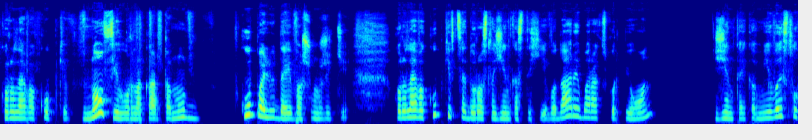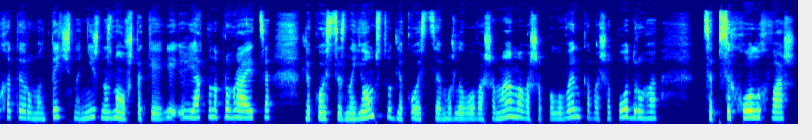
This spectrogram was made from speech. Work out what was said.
Королева кубків. Знов фігурна карта. Ну, купа людей в вашому житті. Королева кубків це доросла жінка стихії вода, риба, рак, скорпіон. Жінка, яка вміє вислухати, романтична, ніжна. Знову ж таки, як вона програється? Для когось це знайомство, для когось це, можливо, ваша мама, ваша половинка, ваша подруга, це психолог ваш.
